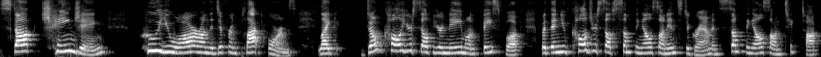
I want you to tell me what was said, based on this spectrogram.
Stop changing who you are on the different platforms. Like, don't call yourself your name on Facebook, but then you've called yourself something else on Instagram and something else on TikTok.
